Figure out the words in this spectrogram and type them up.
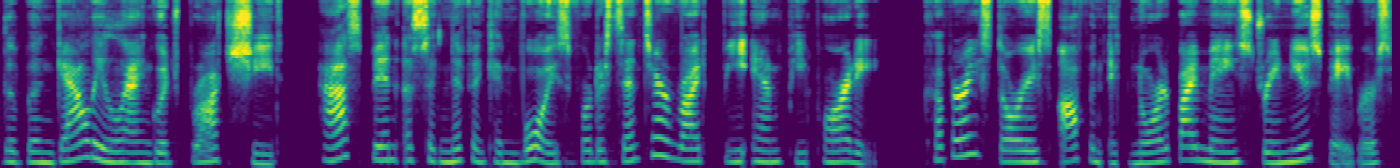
The Bengali language broadsheet has been a significant voice for the center-right BNP party, covering stories often ignored by mainstream newspapers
